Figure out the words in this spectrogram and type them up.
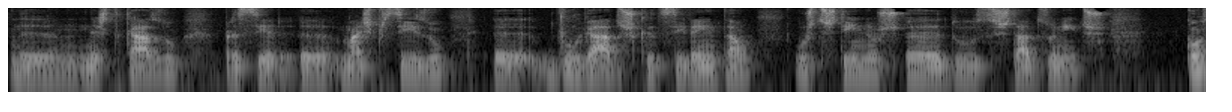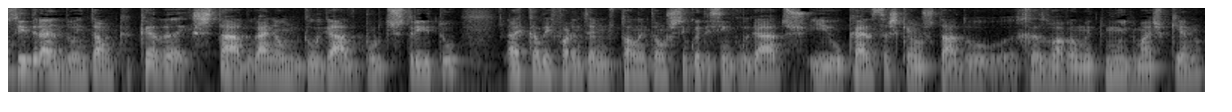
neste caso, para ser mais preciso, delegados que decidem então os destinos dos Estados Unidos. Considerando então que cada estado ganha um delegado por distrito, a Califórnia tem no total então os 55 delegados e o Kansas, que é um estado razoavelmente muito mais pequeno,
